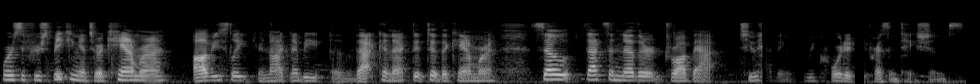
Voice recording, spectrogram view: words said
Whereas if you're speaking into a camera, obviously you're not going to be that connected to the camera. So that's another drawback to having recorded presentations.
